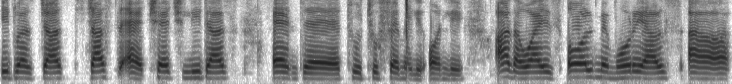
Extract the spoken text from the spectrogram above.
It was just just uh, church leaders and uh, to to family only. Otherwise, all memorials are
